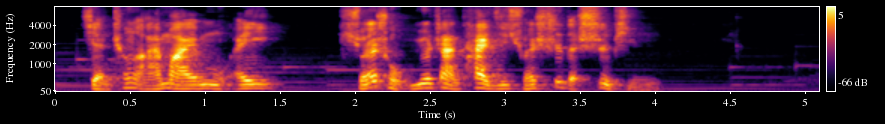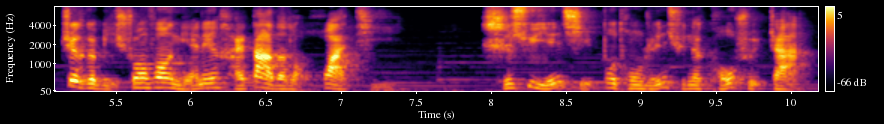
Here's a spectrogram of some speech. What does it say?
（简称 MMA） 选手约战太极拳师的视频，这个比双方年龄还大的老话题。持续引起不同人群的口水战。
